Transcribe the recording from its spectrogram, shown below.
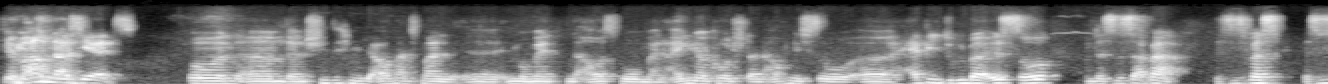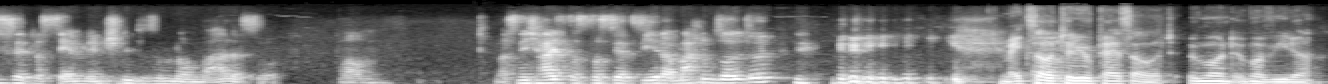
wir machen das jetzt. Und ähm, dann schieße ich mich auch manchmal äh, in Momenten aus, wo mein eigener Coach dann auch nicht so äh, happy drüber ist. So. Und das ist aber, das ist was, das ist etwas sehr Menschliches und Normales. So. Ähm, was nicht heißt, dass das jetzt jeder machen sollte. Max out till you pass out. Immer und immer wieder.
